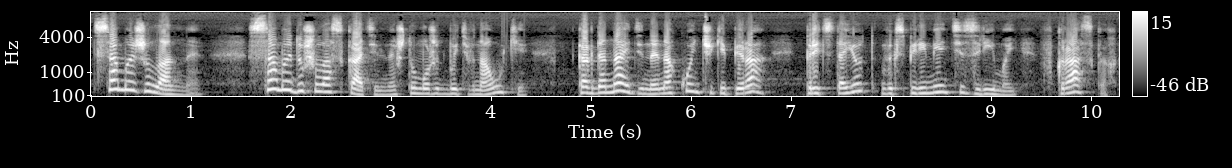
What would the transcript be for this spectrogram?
Самое желанное, самое душеласкательное, что может быть в науке, когда найденное на кончике пера предстает в эксперименте зримой, в красках,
